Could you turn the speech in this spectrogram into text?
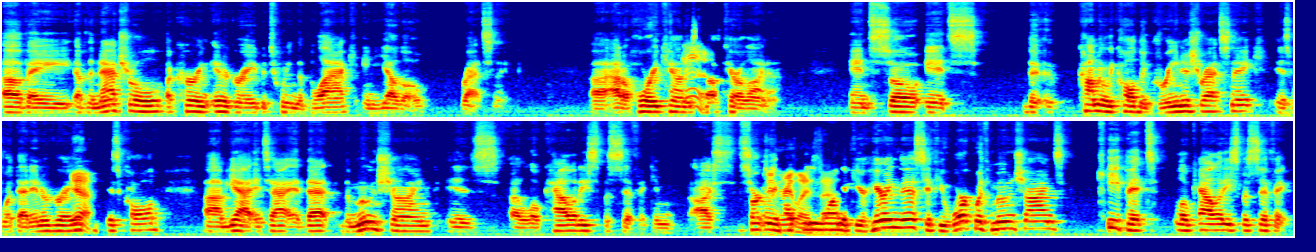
of a of the natural occurring intergrade between the black and yellow rat snake uh, out of Horry County, yeah. South Carolina. And so it's the commonly called the greenish rat snake is what that intergrade yeah. is called. Um, yeah, it's at, that the moonshine is a locality specific, and I certainly hope anyone, that. if you're hearing this, if you work with moonshines, keep it locality specific.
